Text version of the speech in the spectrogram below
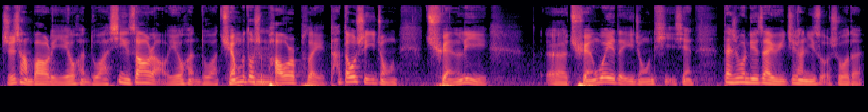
职场暴力也有很多啊，性骚扰也有很多啊，全部都是嗯 power play，、它都是一种权力、呃权威的一种体现。但是问题在于，就像你所说的，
